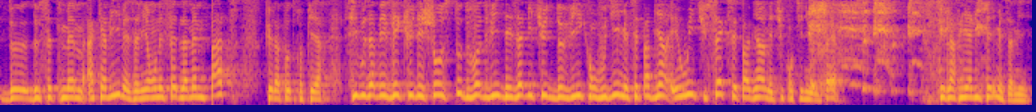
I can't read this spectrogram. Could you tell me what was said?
de, de cette même acabit, mes amis, on est fait de la même pâte que l'apôtre Pierre. Si vous avez vécu des choses toute votre vie, des habitudes de vie qu'on vous dit mais c'est pas bien, et oui, tu sais que c'est pas bien, mais tu continues à le faire. C'est la réalité, mes amis.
